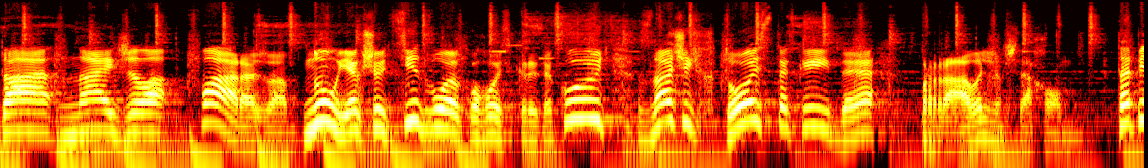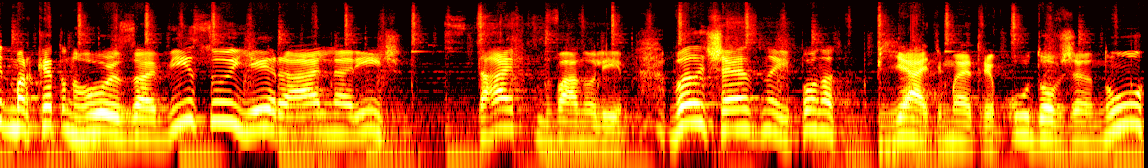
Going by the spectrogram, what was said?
Та Найджела Фаража. Ну, якщо ці двоє когось критикують, значить хтось таки йде правильним шляхом. Та під маркетинговою завісою є реальна річ. Type 2.0. Величезний, понад 5 метрів у довжину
